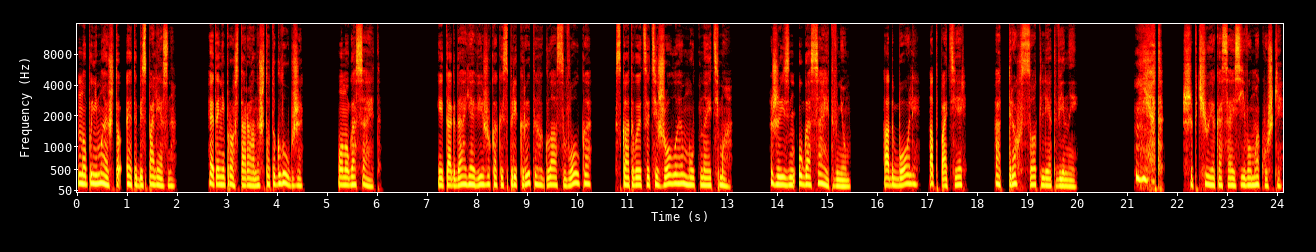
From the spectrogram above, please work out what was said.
но понимаю, что это бесполезно. Это не просто рана, что-то глубже, он угасает. И тогда я вижу, как из прикрытых глаз волка скатывается тяжелая мутная тьма. Жизнь угасает в нем. От боли, от потерь, от трехсот лет вины. «Нет!» — шепчу я, касаясь его макушки.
